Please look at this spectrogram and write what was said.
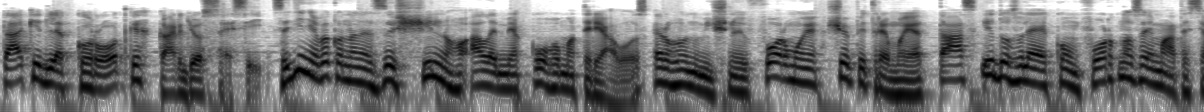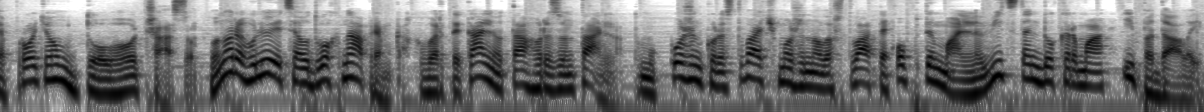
так і для коротких кардіосесій. Сидіння виконане з щільного, але м'якого матеріалу з ергономічною формою, що підтримує таз і дозволяє комфортно займатися протягом довгого часу. Воно регулюється у двох напрямках: вертикально та горизонтально. Тому кожен користувач може налаштувати оптимальну відстань до керма і педалей.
